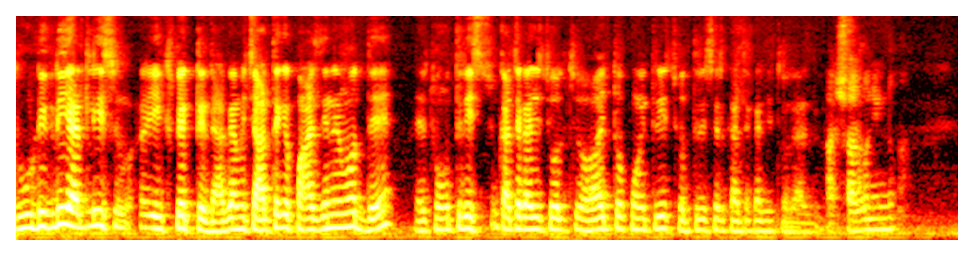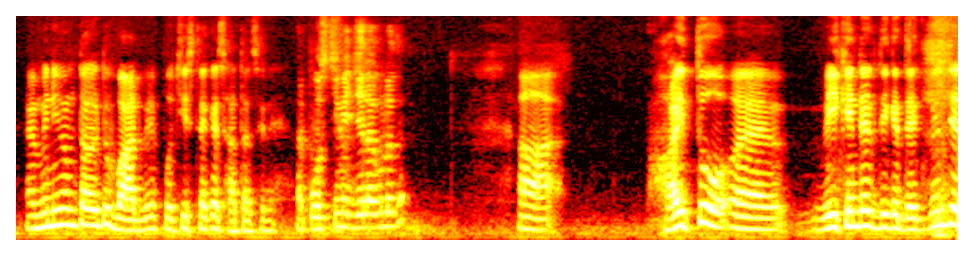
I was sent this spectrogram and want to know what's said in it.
দু ডিগ্রি অ্যাটলিস্ট এক্সপেক্টেড আগামী চার থেকে পাঁচ দিনের মধ্যে চৌত্রিশ কাছাকাছি চলছে হয়তো পঁয়ত্রিশ ছত্রিশের কাছাকাছি চলে আসবে। আর সর্বনিম্ন? মিনিমামটাও একটু বাড়বে পঁচিশ থেকে সাতাশের। আর পশ্চিমের জেলাগুলোতে? হয়তো উইকেন্ডের দিকে দেখবেন যে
